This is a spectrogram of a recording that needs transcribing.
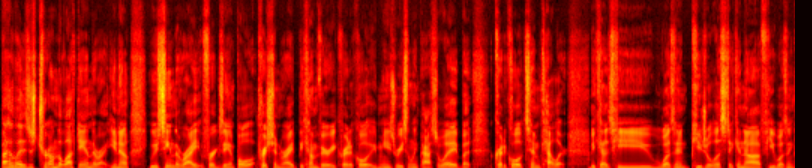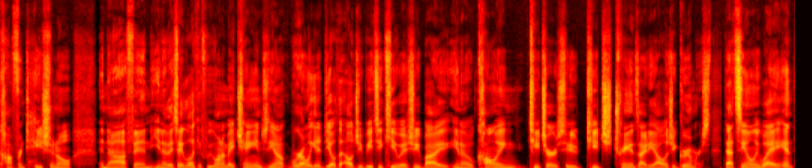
By the way, this is true on the left and the right. You know, we've seen the right, for example, Christian right, become very critical. I mean, he's recently passed away, but critical of Tim Keller because he wasn't pugilistic enough, he wasn't confrontational enough. And, you know, they say, look, if we want to make change, you know, we're only going to deal with the LGBTQ issue by, you know, calling teachers who teach trans ideology groomers. That's the only way. And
